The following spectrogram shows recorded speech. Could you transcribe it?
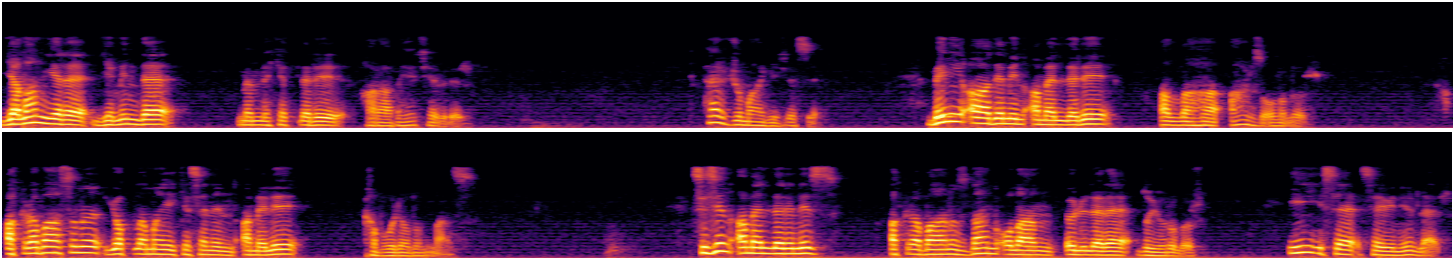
Yalan yere yemin de memleketleri harabeye çevirir. Her cuma gecesi Beni Adem'in amelleri Allah'a arz olunur. Akrabasını yoklamayı kesenin ameli kabul olunmaz. Sizin amelleriniz akrabanızdan olan ölülere duyurulur. İyi ise sevinirler.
